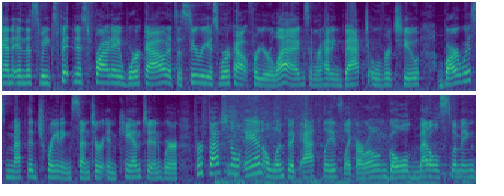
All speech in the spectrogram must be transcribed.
And in this week's Fitness Friday workout, it's a serious workout for your legs, and we're heading back over to Barwis Method Training Center in Canton, where professional and Olympic athletes like our own gold medal swimming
